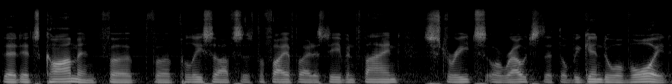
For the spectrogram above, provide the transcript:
that it's common for, for police officers, for firefighters to even find streets or routes that they'll begin to avoid.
